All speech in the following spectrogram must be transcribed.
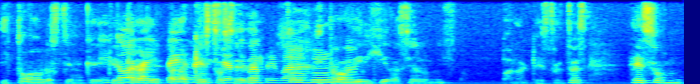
y todos los tienen que, Y que toda la entrarle IP, para la que esto se dé. privada. Y todo dirigido hacia lo mismo, para que esto. Entonces, es un,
